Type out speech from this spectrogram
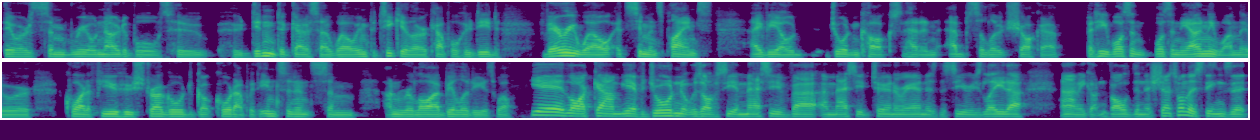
there were some real notables who who didn't go so well. In particular, a couple who did very well at Symmons Plains. AVL Jordan Cox had an absolute shocker, but he wasn't wasn't the only one. There were quite a few who struggled, got caught up with incidents, some unreliability as well. Yeah, like um, yeah, for Jordan, it was obviously a massive, uh, a massive turnaround as the series leader. Um, he got involved in the show. It's one of those things that,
